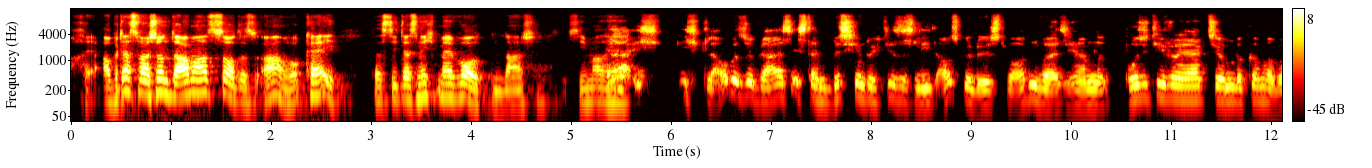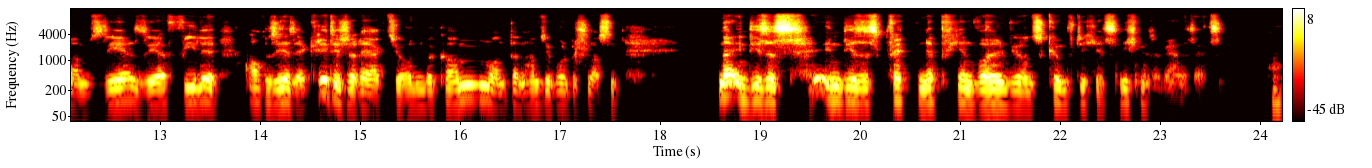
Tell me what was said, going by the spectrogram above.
Ach ja, aber das war schon damals so, dass, ah, okay, dass sie das nicht mehr wollten. Da, sieh mal ja, ich, ich glaube sogar, es ist ein bisschen durch dieses Lied ausgelöst worden, weil sie haben eine positive Reaktion bekommen, aber haben sehr, sehr viele, auch sehr, sehr kritische Reaktionen bekommen. Und dann haben sie wohl beschlossen, na, in dieses, in dieses Fettnäpfchen wollen wir uns künftig jetzt nicht mehr so gerne setzen. Hm.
